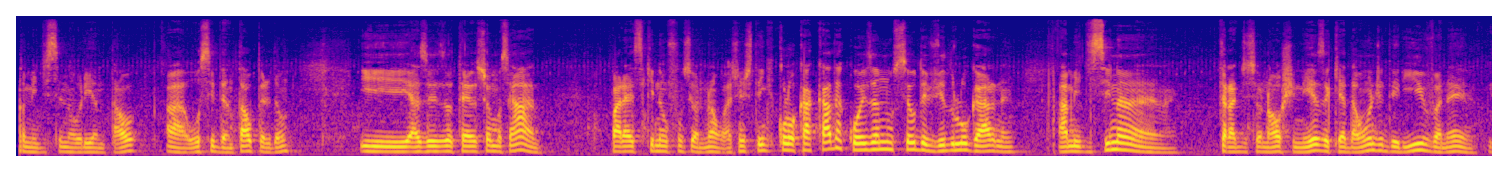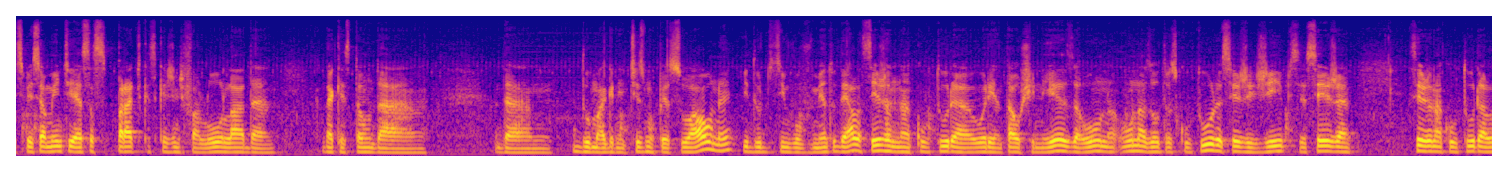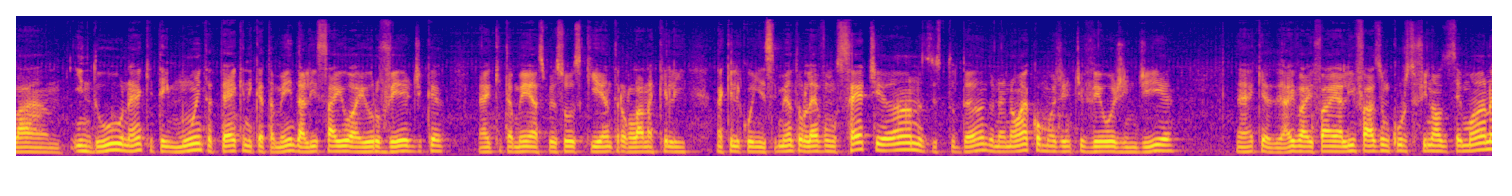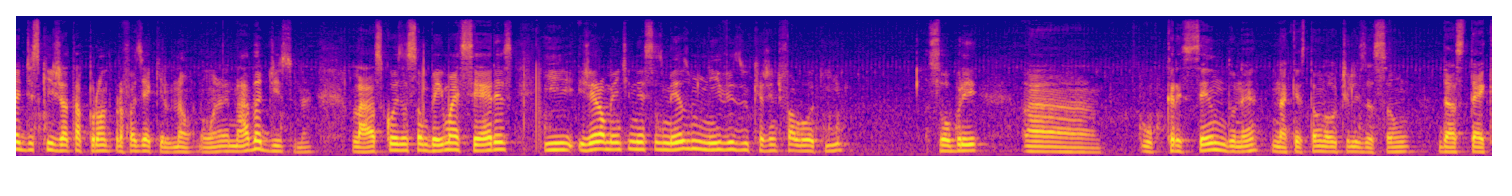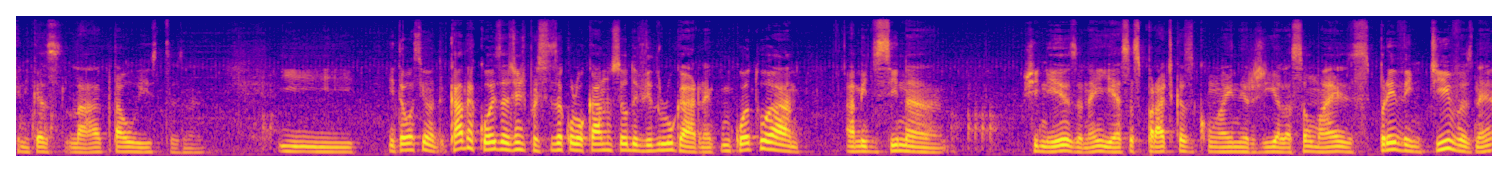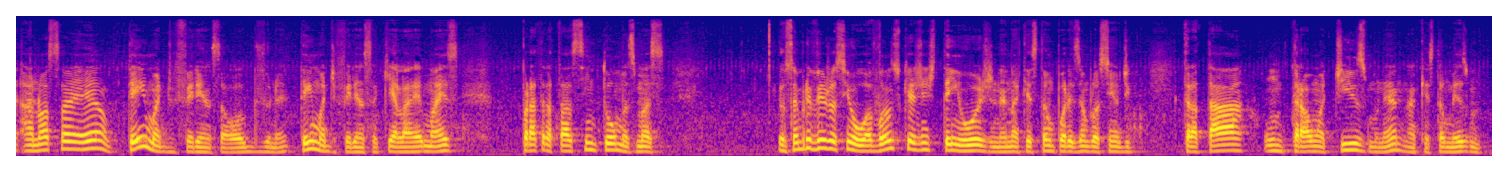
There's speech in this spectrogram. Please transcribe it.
a, medicina oriental, a ocidental, perdão, e às vezes até eu chamo assim, ah, parece que não funciona. Não, a gente tem que colocar cada coisa no seu devido lugar, né? A medicina tradicional chinesa, que é da onde deriva, né? Especialmente essas práticas que a gente falou lá da, da questão da da, do magnetismo pessoal né, e do desenvolvimento dela, seja na cultura oriental chinesa ou, na, ou nas outras culturas, seja egípcia, seja, seja na cultura lá hindu, né, que tem muita técnica também, dali saiu a ayurvédica, né, que também as pessoas que entram lá naquele, naquele conhecimento levam sete anos estudando, né, não é como a gente vê hoje em dia, né? Que aí vai, vai ali faz um curso final de semana e diz que já está pronto para fazer aquilo. Não, não é nada disso, né? Lá as coisas são bem mais sérias e, e geralmente nesses mesmos níveis do que a gente falou aqui sobre ah, o crescendo, né? Na questão da utilização das técnicas lá taoístas, né? E então assim, ó, cada coisa a gente precisa colocar no seu devido lugar, né? Enquanto a a medicina chinesa, né? E essas práticas com a energia, elas são mais preventivas, né? A nossa é tem uma diferença, óbvio, né? Tem uma diferença que ela é mais para tratar sintomas, mas eu sempre vejo assim o avanço que a gente tem hoje, né, na questão, por exemplo, assim, de tratar um traumatismo, né, na questão mesmo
